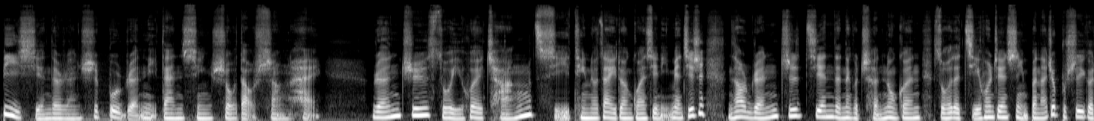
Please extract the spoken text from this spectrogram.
避嫌的人是不忍你担心受到伤害。人之所以会长期停留在一段关系里面，其实你知道，人之间的那个承诺跟所谓的结婚这件事情，本来就不是一个。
